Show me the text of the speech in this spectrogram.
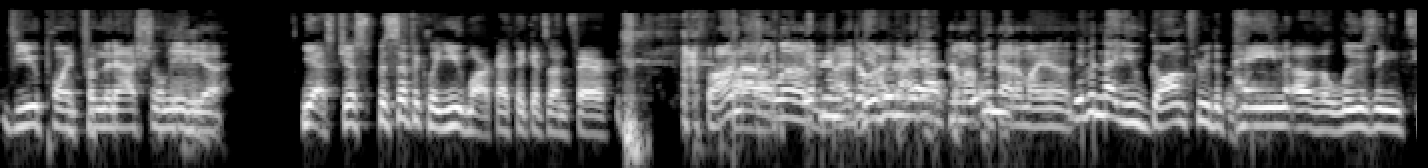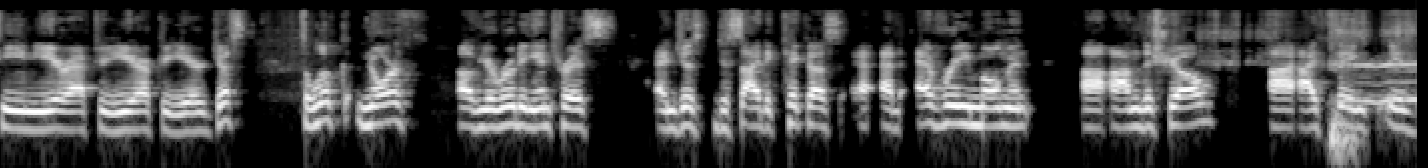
viewpoint from the national media? Mm-hmm. Yes, just specifically you, Marc. I think it's unfair. well, I'm not uh, alone. Given, I don't. I, I, didn't come up given, with that on my own. Given that you've gone through the pain of a losing team year after year after year, just to look north of your rooting interests and just decide to kick us at, at every moment uh, on the show, uh, I think is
